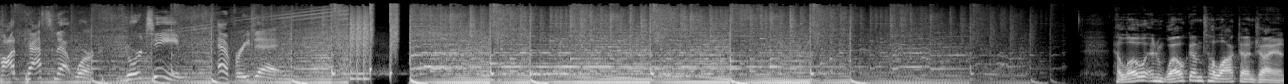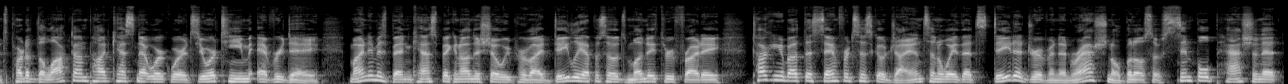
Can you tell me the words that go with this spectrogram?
Podcast Network, your team every day. Hello and welcome to Locked On Giants, part of the Locked On Podcast Network where it's your team every day. My name is Ben Kaspick and on this show we provide daily episodes Monday through Friday talking about the San Francisco Giants in a way that's data driven and rational, but also simple, passionate,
